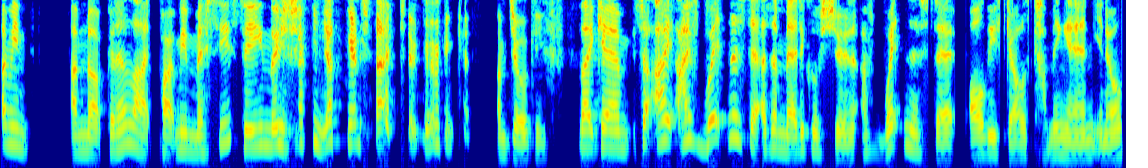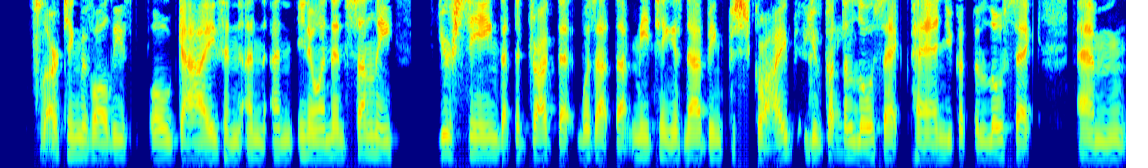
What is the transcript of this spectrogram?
I mean, I'm not gonna lie. Part of me misses seeing these young, attractive women. I'm joking. Like, um, so I, I've witnessed it as a medical student. I've witnessed it. All these girls coming in, you know, flirting with all these old guys, and and and you know, and then suddenly you're seeing that the drug that was at that meeting is now being prescribed. You've got the Losec pen, you've got the Losec um,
